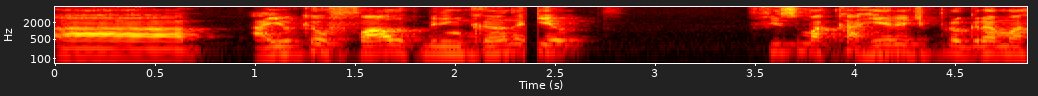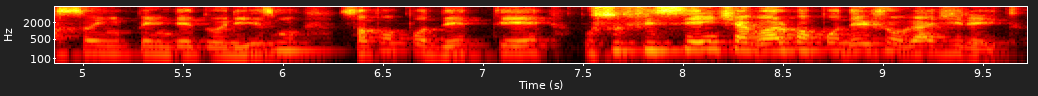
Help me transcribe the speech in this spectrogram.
Ah, aí o que eu falo brincando é que eu fiz uma carreira de programação e empreendedorismo só para poder ter o suficiente agora para poder jogar direito.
